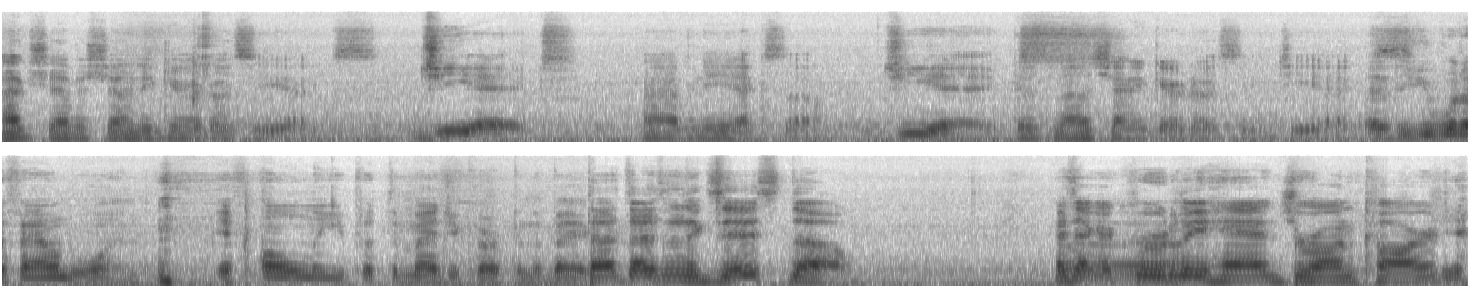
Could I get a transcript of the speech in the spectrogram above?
I actually have a shiny Gyarados EX. GX. I have an EX though. GX. There's no shiny Gyarados As GX. you would have found one if only you put the Magikarp in the back. That doesn't exist though. It's like a Uh, crudely hand drawn card. yeah.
